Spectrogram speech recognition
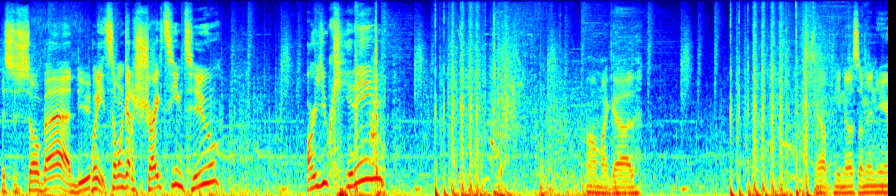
This is so bad, dude. Wait, someone got a strike team too? Are you kidding? Oh my god. Yep, he knows I'm in here.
